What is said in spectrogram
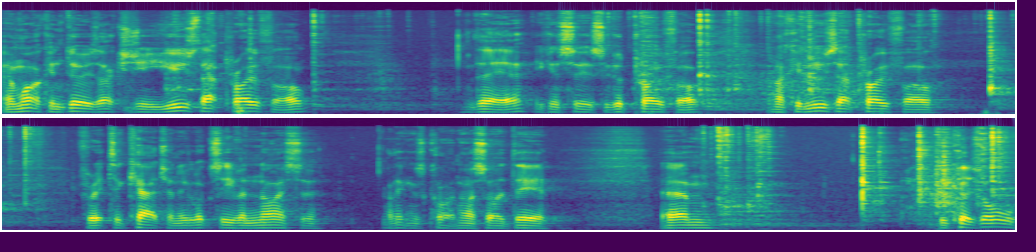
And what I can do is actually use that profile there. You can see it's a good profile. And I can use that profile for it to catch and it looks even nicer. I think it's quite a nice idea. Um, because all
